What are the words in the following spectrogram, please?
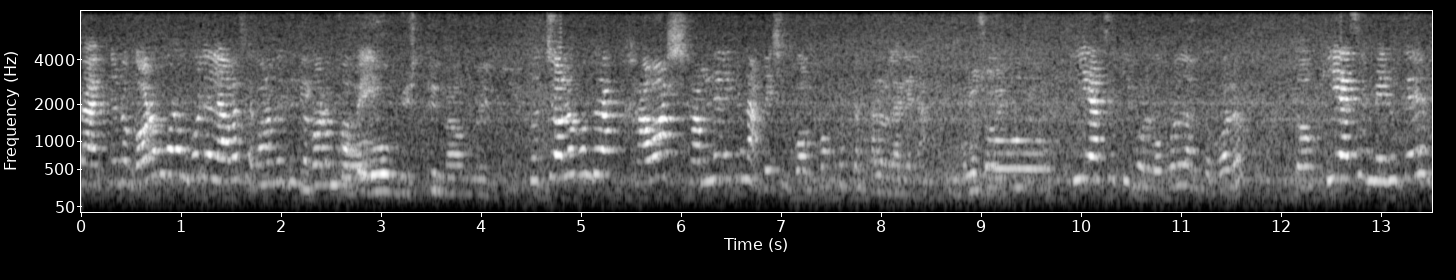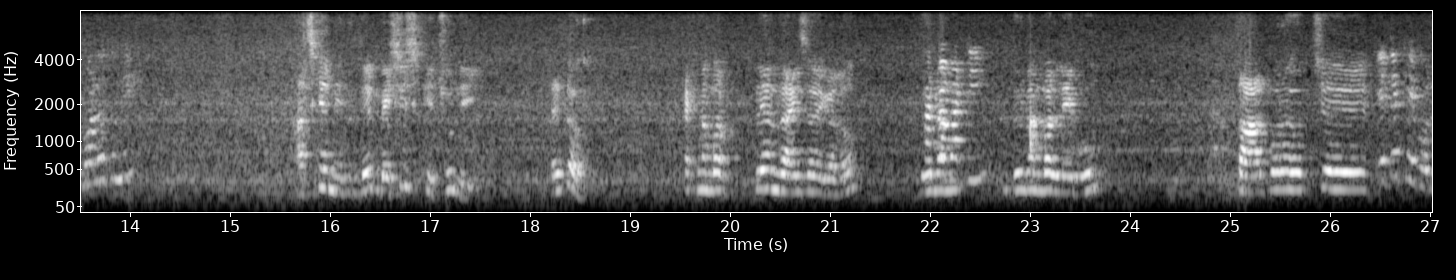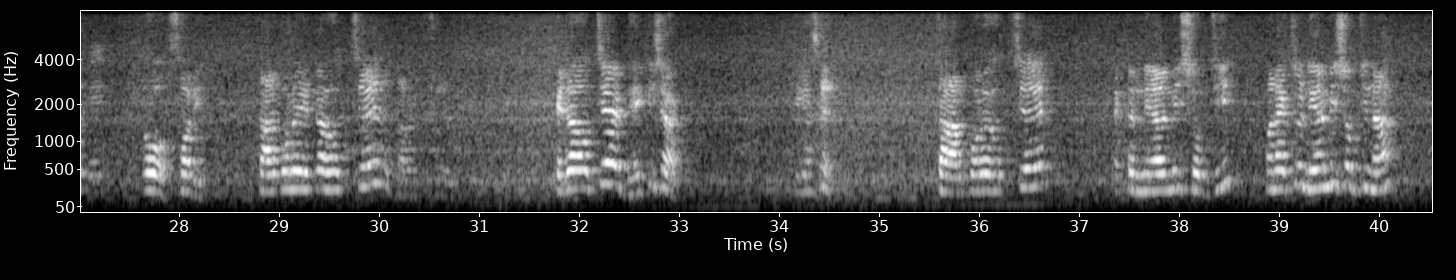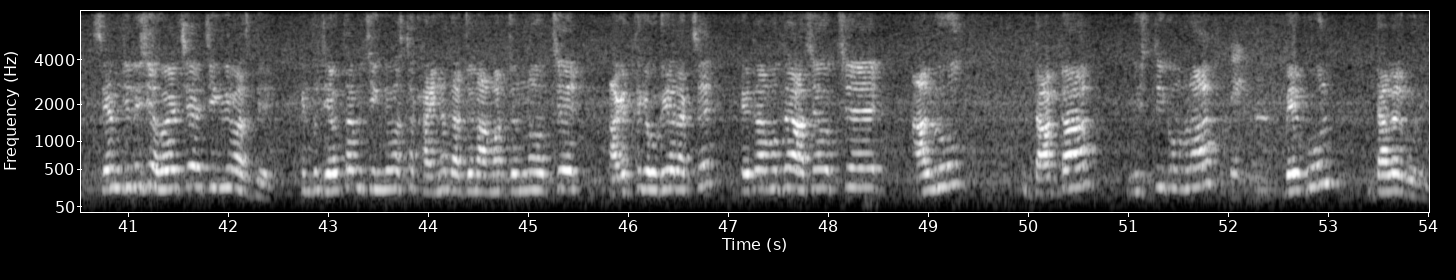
তার জন্য গরম গরম বলে লাভ আছে গরমের দিন গরম হবে ও বৃষ্টি নাম নেই। তো চলো বন্ধুরা খাওয়ার সামনে রেখে না বেশি বক বক করতে ভালো লাগে না। তো কি আছে কি বলব বললাম তো বলো। তো কি আছে মেনুতে বলো তুমি? আজকে মেনুতে বেশি কিছু নেই তাই তো? এক নম্বর প্লেন রাইস হয়ে গেল দুই দুই নম্বর লেবু তারপরে হচ্ছে এটা কে বলবে? ও সরি তারপরে এটা হচ্ছে এটা হচ্ছে ঢেকি শাক। ঠিক আছে? তারপরে হচ্ছে একটা নিরামিষ সবজি মানে অ্যাকচুয়ালি নিরামিষ সবজি না সেম জিনিসই হয়েছে চিংড়ি মাছ দিয়ে। কিন্তু যেহেতু আমি চিংড়ি মাছটা খাই না, তার জন্য আমার জন্য হচ্ছে আগের থেকে উঠিয়ে রাখছে। এটার মধ্যে আছে হচ্ছে আলু, ডাটা, মিষ্টি কুমড়া, বেগুন, ডালের বড়ি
